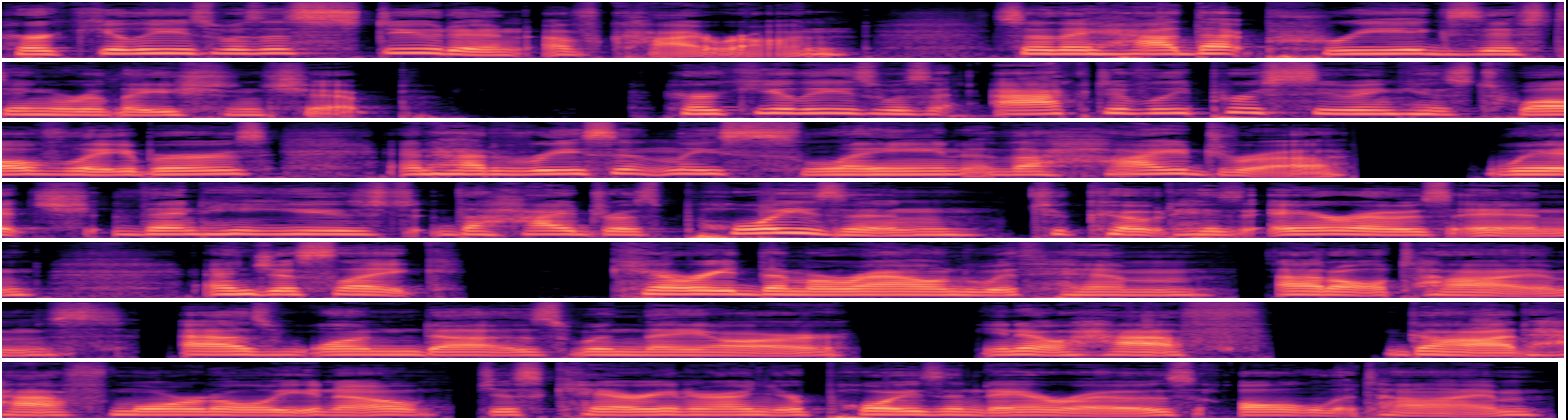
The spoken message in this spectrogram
Hercules was a student of Chiron, so they had that pre existing relationship. Hercules was actively pursuing his 12 labors and had recently slain the Hydra, which then he used the Hydra's poison to coat his arrows in and just like carried them around with him at all times, as one does when they are, you know, half god, half mortal, you know, just carrying around your poisoned arrows all the time.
